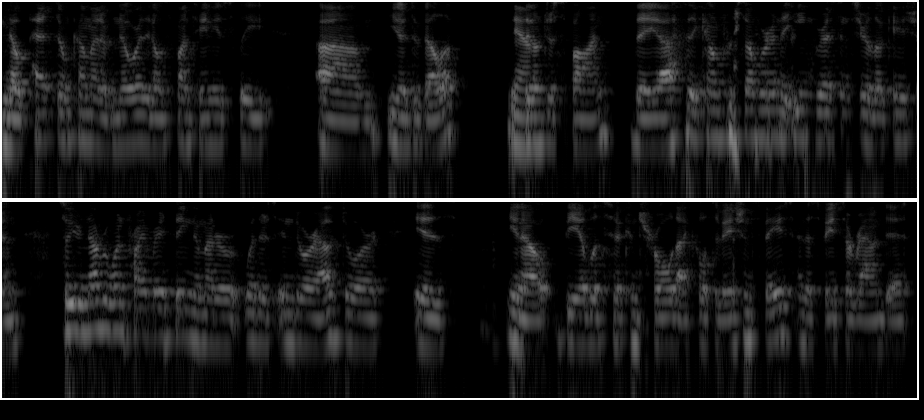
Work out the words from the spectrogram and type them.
you know, pests don't come out of nowhere; they don't spontaneously, um, you know, develop. Yeah. They don't just spawn. They uh, they come from somewhere and they ingress into your location. So your number one primary thing, no matter whether it's indoor or outdoor, is you know be able to control that cultivation space and the space around it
